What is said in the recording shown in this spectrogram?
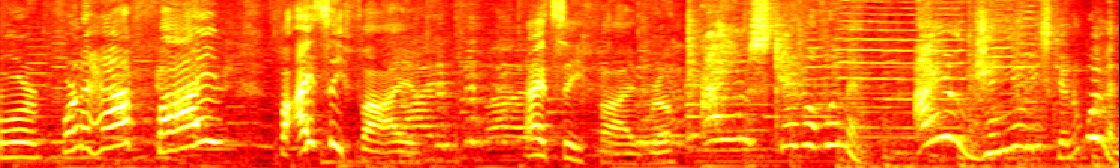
4? 4 and a half? 5? I'd say 5. I'd say 5, bro. I am scared of women. I am genuinely scared of women.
